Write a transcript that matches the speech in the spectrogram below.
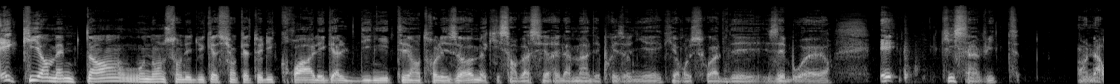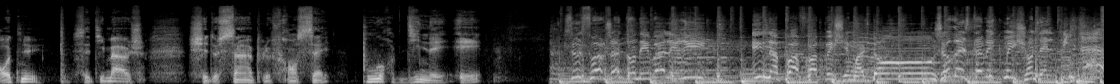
et qui en même temps, au nom de son éducation catholique, croit à l'égale dignité entre les hommes et qui s'en va serrer la main des prisonniers, qui reçoit des éboueurs et qui s'invite, on a retenu cette image, chez de simples Français pour dîner et... Ce soir j'attendais Valérie, il n'a pas frappé chez moi donc je reste avec mes chandelles. Ah,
